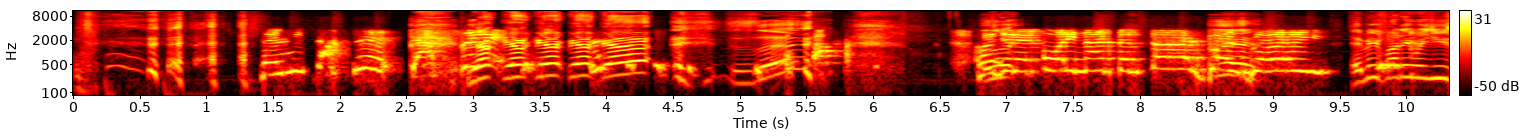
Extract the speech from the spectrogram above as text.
That's it. That's it. yerp, yerp, yerp. Is that- 149th and 3rd, Yeah. It'd be funny when you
